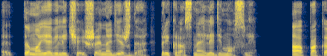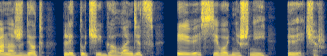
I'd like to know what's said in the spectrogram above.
«Это моя величайшая надежда, прекрасная леди Мосли. А пока нас ждет летучий голландец и весь сегодняшний вечер».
